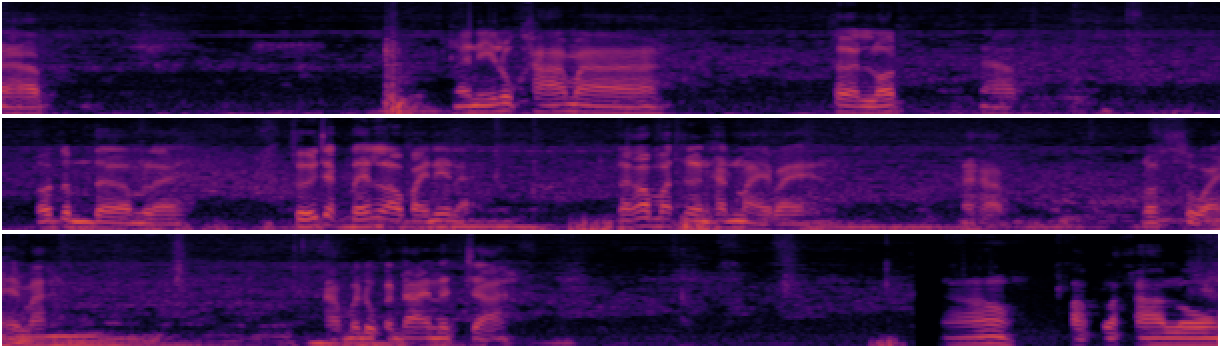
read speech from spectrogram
นะครับ อันนี้ลูกค้ามาเทินรถนะครับ รถเดิมๆเลย ซื้อจากเต็นท์เราไปนี่แหละ แล้วก็มาเทินคันใหม่ไปนะครับ รถสวยเห็นไหมครับมาดูกันได้นะจ๊ะอ้าวปรับราคาลง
